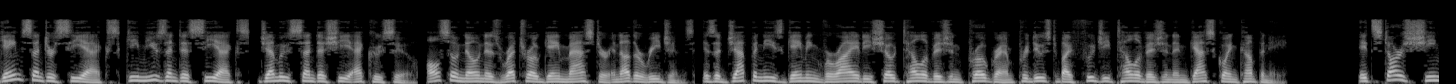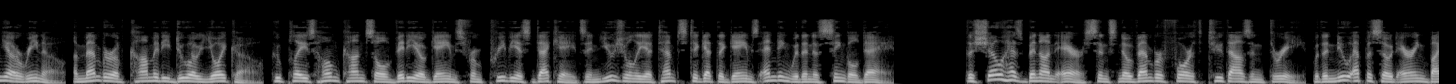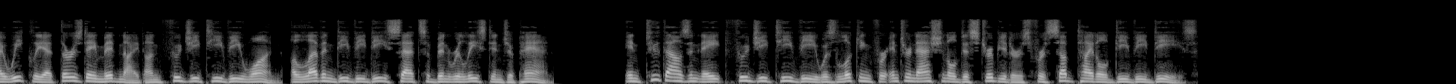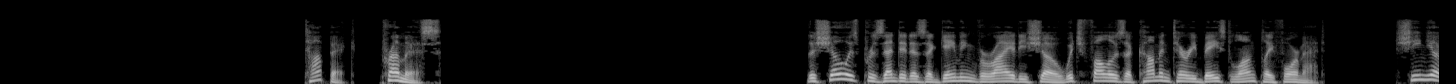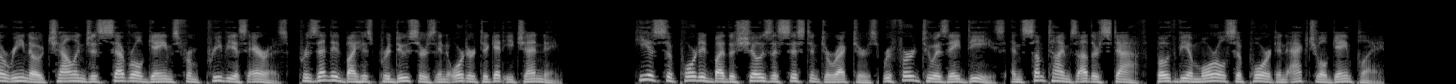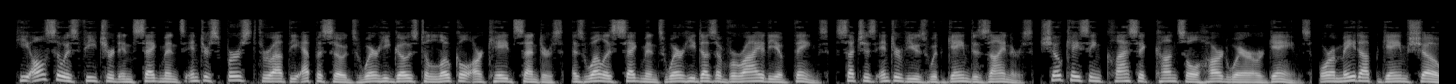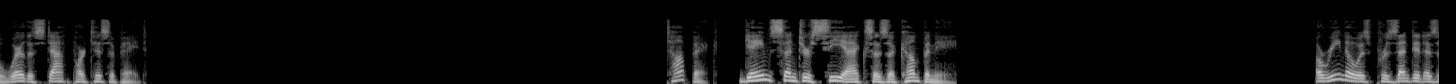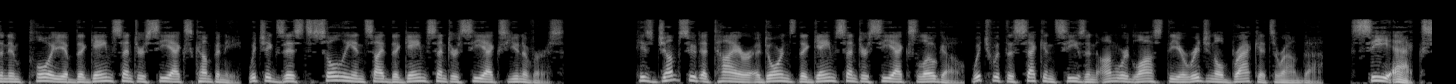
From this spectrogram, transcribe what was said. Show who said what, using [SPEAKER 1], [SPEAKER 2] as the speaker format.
[SPEAKER 1] Game Center CX, CX Gemu Senta Ekusu, also known as Retro Game Master in other regions, is a Japanese gaming variety show television program produced by Fuji Television and Gascoigne Company. It stars Shinya Arino, a member of comedy duo Yoiko, who plays home console video games from previous decades and usually attempts to get the game's ending within a single day. The show has been on air since November 4, 2003, with a new episode airing bi-weekly at Thursday midnight on Fuji TV 1. Eleven DVD sets have been released in Japan. In 2008 Fuji TV was looking for international distributors for subtitled DVDs. Premise The show is presented as a gaming variety show which follows a commentary-based longplay format. Shinya Arino challenges several games from previous eras, presented by his producers in order to get each ending. He is supported by the show's assistant directors referred to as ADs and sometimes other staff, both via moral support and actual gameplay. He also is featured in segments interspersed throughout the episodes where he goes to local arcade centers, as well as segments where he does a variety of things, such as interviews with game designers, showcasing classic console hardware or games, or a made-up game show where the staff participate. Game Center CX as a company Arino is presented as an employee of the Game Center CX company, which exists solely inside the Game Center CX universe. His jumpsuit attire adorns the Game Center CX logo, which with the second season onward lost the original brackets around the CX.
